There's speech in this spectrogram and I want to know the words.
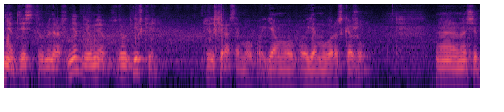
Нет, здесь этого Мидраша нет, и у меня в другой книжке, в следующий раз я, его, я, его, я вам его расскажу. Значит,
